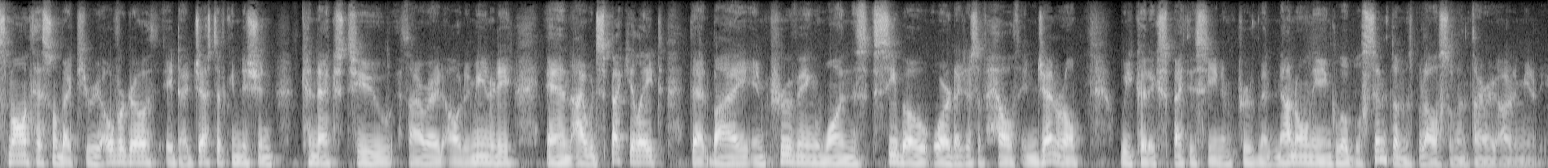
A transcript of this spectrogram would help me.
small intestinal bacterial overgrowth, a digestive condition, connects to thyroid autoimmunity. And I would speculate that by improving one's SIBO or digestive health in general, we could expect to see an improvement not only in global symptoms, but also in thyroid autoimmunity.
